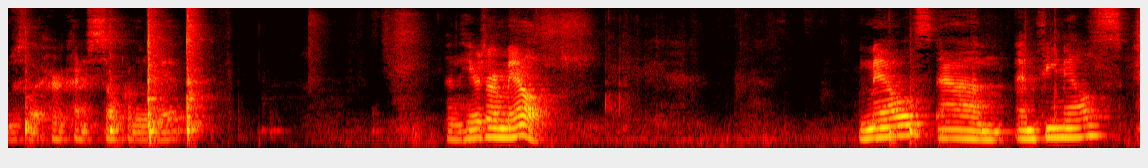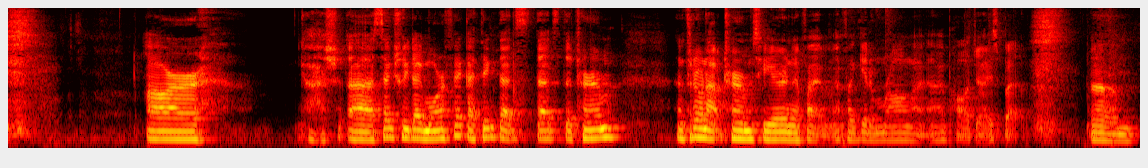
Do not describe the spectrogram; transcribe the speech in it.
We'll just let her kind of soak a little bit. And here's our male. Males um, and females are, gosh, uh, sexually dimorphic. I think that's that's the term. I'm throwing out terms here, and if I if I get them wrong, I, I apologize. But um,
